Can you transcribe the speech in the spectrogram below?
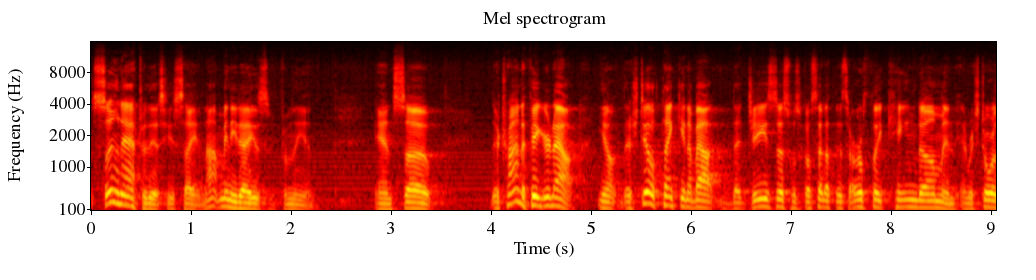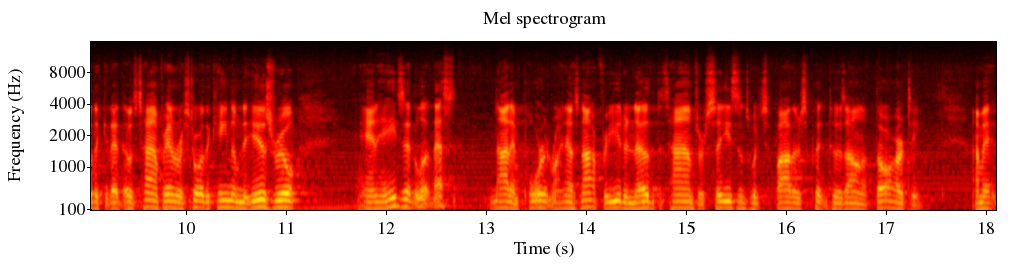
soon after this, he's saying, not many days from then. And so they're trying to figure it out. You know, they're still thinking about that Jesus was going to set up this earthly kingdom and, and restore the, that it was time for him to restore the kingdom to Israel. And he said, look, that's not important right now. It's not for you to know that the times or seasons which the Father has put into his own authority. I mean,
